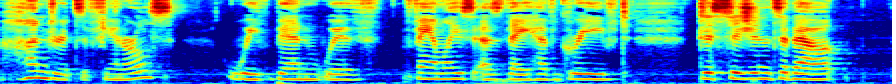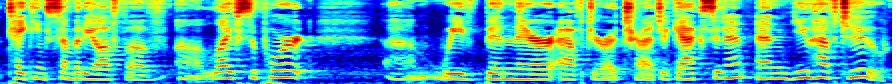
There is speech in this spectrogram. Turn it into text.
hundreds of funerals. We've been with families as they have grieved decisions about taking somebody off of uh, life support. Um, we've been there after a tragic accident, and you have too.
